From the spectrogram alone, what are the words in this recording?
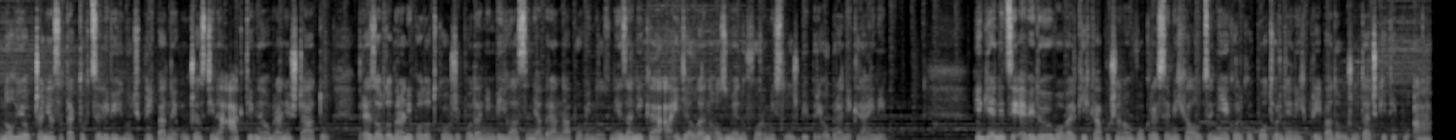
Mnohí občania sa takto chceli vyhnúť prípadnej účasti na aktívnej obrane štátu. Rezort obrany podotkov, že podaním vyhlásenia branná povinnosť nezaniká a ide len o zmenu formy služby pri obrane krajiny. Hygienici evidujú vo Veľkých Kapušanoch v okrese Michalovce niekoľko potvrdených prípadov žltačky typu A.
